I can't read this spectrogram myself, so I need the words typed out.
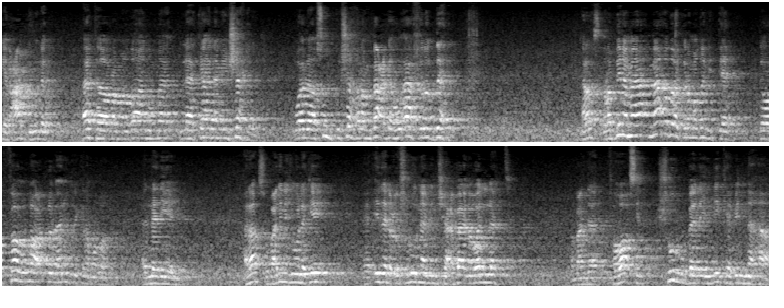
كان عبد يقول لك أتى رمضان ما لا كان من شهر ولا صمت شهرا بعده آخر الدهر. خلاص؟ ربنا ما ما أدرك رمضان الثاني. توفاه الله قبل أن يدرك رمضان. الذي يلي. خلاص؟ وبعدين يجي يقول لك إيه؟ إذا العشرون من شعبان ولت. طبعا ده فواصل. شرب ليلك بالنهار.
